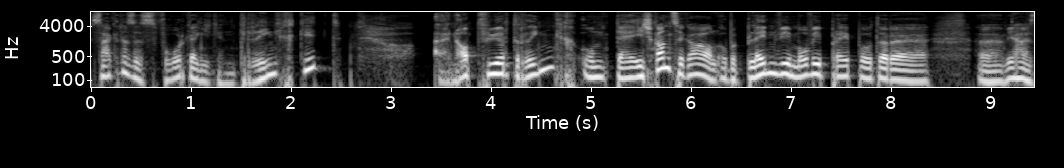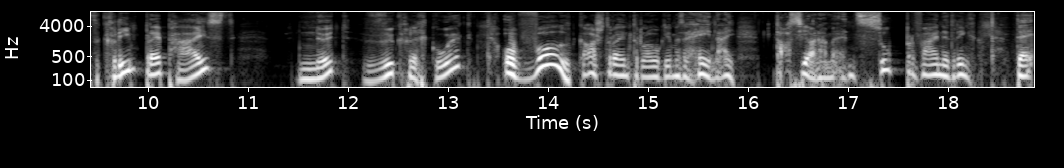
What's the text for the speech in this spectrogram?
sagen, dass es vorgängig einen Drink gibt, einen Abführdrink und der ist ganz egal, ob er Plenvi, Moviprep oder äh, äh, wie heißt der Clean Prep heißt nicht wirklich gut, obwohl Gastroenterologen immer sagen, hey, nein, das Jahr haben wir einen super feinen Drink. Der,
